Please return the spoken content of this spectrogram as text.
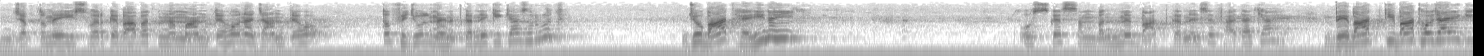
जब तुम्हें ईश्वर के बाबत न मानते हो, ना जानते हो तो फिजूल मेहनत करने की क्या ज़रूरत है? जो बात है ही नहीं, उसके संबंध में बात करने से फ़ायदा क्या है? बेबात की बात हो जाएगी,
